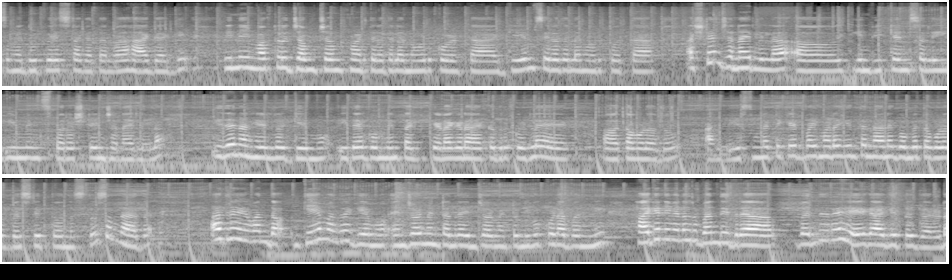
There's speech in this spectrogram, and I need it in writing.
ಸುಮ್ಮನೆ ದುಡ್ಡು ವೇಸ್ಟ್ ಆಗುತ್ತಲ್ವ? ಹಾಗಾಗಿ ಇನ್ನು ಮಕ್ಕಳು ಜಂಪ್ ಜಂಪ್ ಮಾಡ್ತಿರೋದೆಲ್ಲ ನೋಡ್ಕೊಳ್ತಾ ಗೇಮ್ಸ್ ಇರೋದೆಲ್ಲ ನೋಡ್ಕೊಳ್ತಾ, ಅಷ್ಟೇನು ಜನ ಇರಲಿಲ್ಲ. ಇನ್ನು ವೀಕೆಂಡ್ಸಲ್ಲಿ ಈವ್ನಿಂಗ್ಸ್ ಬರೋ ಅಷ್ಟೇನು ಜನ ಇರಲಿಲ್ಲ. ಇದೇ ನಾನು ಹೇಳಿರೋ ಗೇಮು ಇದೇ ಗೊಂಬೆನ ತೆಗ್ದು ಕೆಳಗಡೆ ಹಾಕಿದ್ರು ಕೂಡಲೇ ತಗೊಳ್ಳೋದು ಅಲ್ಲಿ ಸುಮ್ಮನೆ ಟಿಕೆಟ್ ಬೈ ಮಾಡೋಕ್ಕಿಂತ ನಾನೇ ಗೊಂಬೆ ತೊಗೊಳೋದು ಬೆಸ್ಟ್ ಇತ್ತು ಅನ್ನಿಸ್ತು ಸುಮ್ಮನೆ ಅದೇ. ಆದರೆ ಒಂದು ಗೇಮ್ ಅಂದರೆ ಗೇಮು ಎಂಜಾಯ್ಮೆಂಟ್ ಅಂದರೆ ಎಂಜಾಯ್ಮೆಂಟು ನೀವು ಕೂಡ ಬನ್ನಿ. ಹಾಗೆ ನೀವೇನಾದರೂ ಬಂದಿದ್ರಾ? ಬಂದಿದ್ರೆ ಹೇಗಾಗಿತ್ತು? ಗರುಡ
